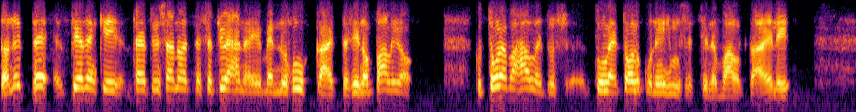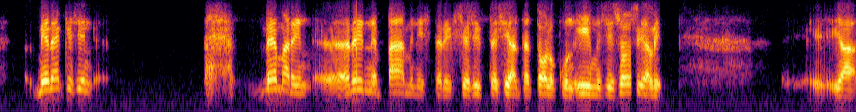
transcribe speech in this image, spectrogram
No nyt te, tietenkin täytyy sanoa, että se työhän ei mennyt hukkaan, että siinä on paljon, kun tuleva hallitus tulee tolkun ihmiset sinne valtaan. Eli minä näkisin Demarin äh, Rinne pääministeriksi ja sitten sieltä tolkun ihmisiä sosiaali ja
